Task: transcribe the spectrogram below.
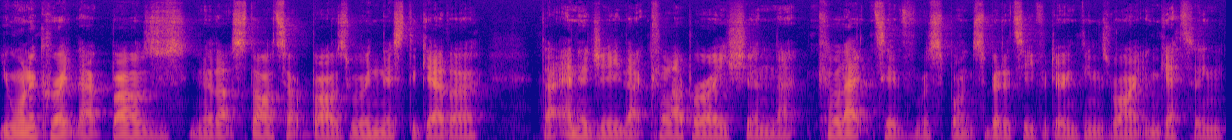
you want to create that buzz, you know, that startup buzz. We're in this together. That energy, that collaboration, that collective responsibility for doing things right and getting,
